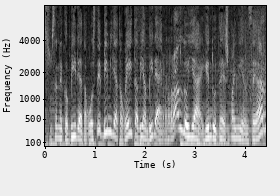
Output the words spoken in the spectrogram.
zuzeneko bire eta guzti, 2008 bian bire erraldoia egin dute Espainian zehar,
